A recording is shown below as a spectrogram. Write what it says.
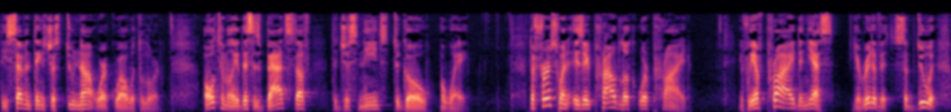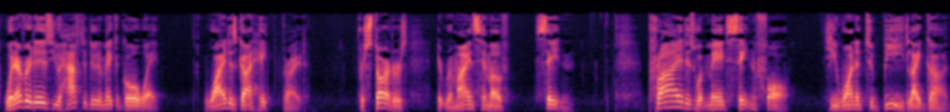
these seven things just do not work well with the Lord. Ultimately, this is bad stuff that just needs to go away. The first one is a proud look or pride. If we have pride, then yes, get rid of it, subdue it, whatever it is you have to do to make it go away. Why does God hate pride? For starters, it reminds him of Satan. Pride is what made Satan fall. He wanted to be like God.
